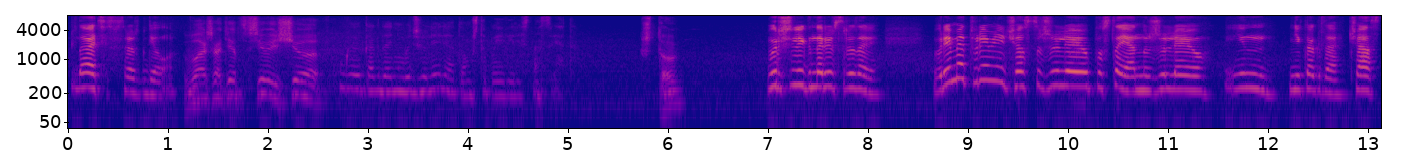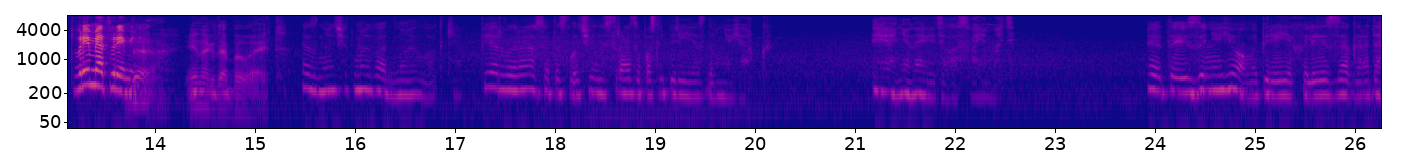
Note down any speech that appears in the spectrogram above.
Давайте сразу к делу. Ваш отец все еще... Вы когда-нибудь жалели о том, что появились на свет? Что? Вы решили игнорировать страдания. Время от времени часто жалею, постоянно жалею. И никогда. Часто. Время от времени. Да, иногда бывает. Значит, мы в одной лодке. Первый раз это случилось сразу после переезда в Нью-Йорк. Я ненавидела свою мать. Это из-за нее мы переехали из-за города.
